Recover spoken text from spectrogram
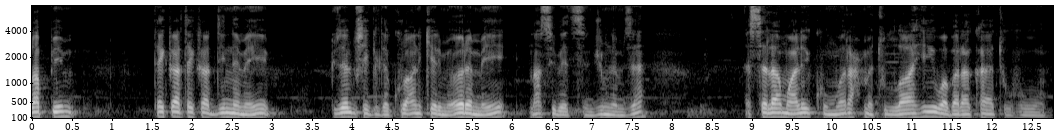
Rabbim tekrar tekrar dinlemeyi, güzel bir şekilde Kur'an-ı Kerim'i öğrenmeyi nasip etsin cümlemize. Esselamu Aleyküm ve Rahmetullahi ve Berekatuhu.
